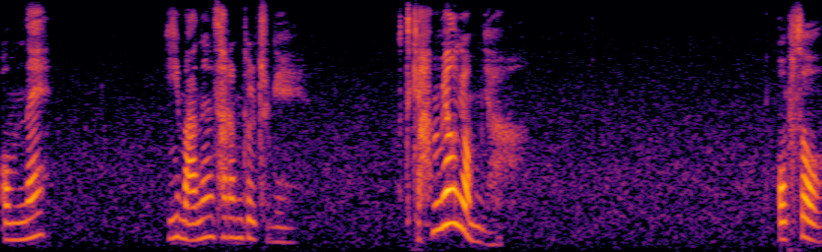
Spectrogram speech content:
없네. 이 많은 사람들 중에 어떻게 한 명이 없냐? 없어.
